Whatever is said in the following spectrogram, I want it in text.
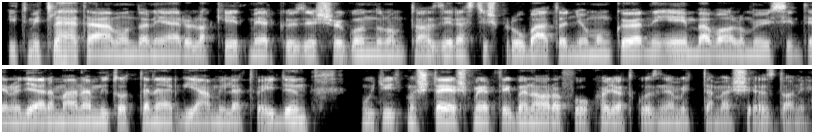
Itt mit lehet elmondani erről a két mérkőzésről? Gondolom, te azért ezt is próbáltad nyomon követni. Én bevallom őszintén, hogy erre már nem jutott energiám, illetve időm, úgyhogy most teljes mértékben arra fogok hagyatkozni, amit te mesélsz, Dani.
